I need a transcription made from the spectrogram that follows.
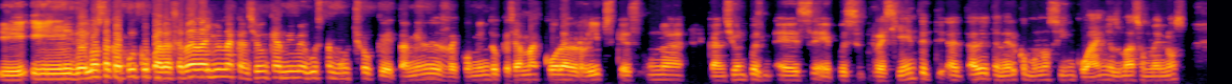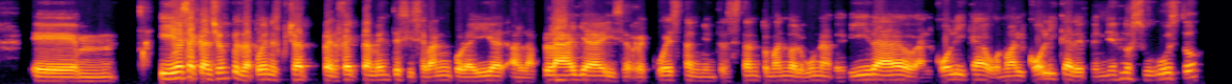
Y, y de Los Acapulco, para cerrar, hay una canción que a mí me gusta mucho, que también les recomiendo, que se llama Coral Reefs, que es una canción pues es eh, pues reciente, ha de tener como unos cinco años más o menos. Em, y esa canción pues la pueden escuchar perfectamente si se van por ahí a, la playa y se recuestan mientras están tomando alguna bebida alcohólica o no alcohólica, dependiendo su gusto,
